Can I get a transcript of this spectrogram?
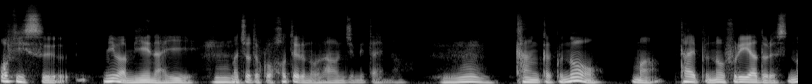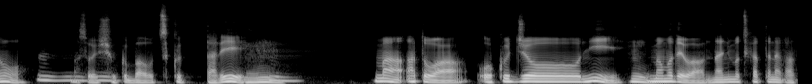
オフィスには見えない、うん。まあ、ちょっとこうホテルのラウンジみたいなうん。感覚の、まあ、タイプのフリーアドレスの、まあ、そういう職場を作ったり、うんまあ、あとは屋上にうん。今までは何も使ってなかっ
